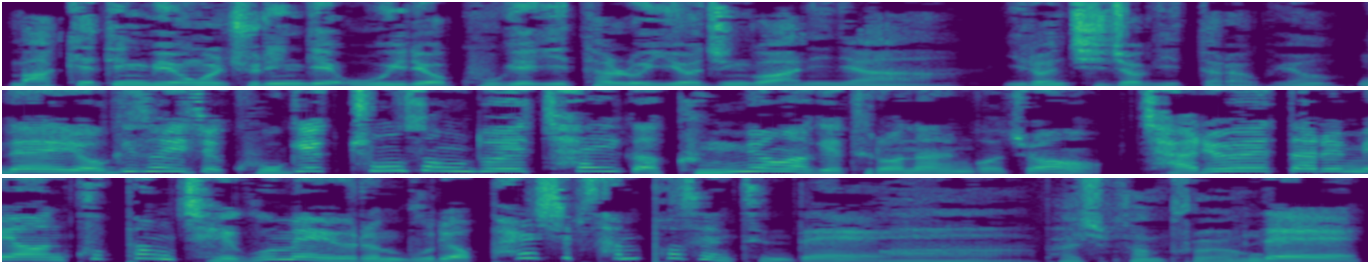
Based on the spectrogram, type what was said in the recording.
마케팅 비용을 줄인 게 오히려 고객 이탈로 이어진 거 아니냐, 이런 지적이 있더라고요. 네, 여기서 이제 고객 충성도의 차이가 극명하게 드러나는 거죠. 자료에 따르면 쿠팡 재구매율은 무려 83%인데, 아, 83%요? 네,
